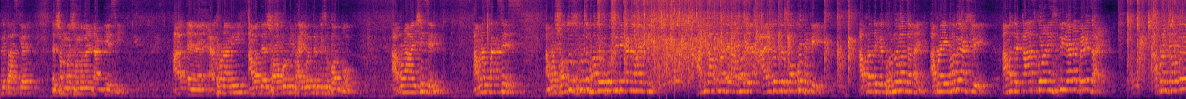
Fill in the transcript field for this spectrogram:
আজকে সংবাদ সম্মেলনে ডাক দিয়েছি। এখন আমি আমাদের সহকর্মী ভাই বোনদের কিছু বলব। আপনারা এসেছেন। আমরা সাকসেস আমরা স্বতঃস্ফূর্ত ভাবে উপস্থিত এখানে হয়েছি। আমি আপনাদের, আমাদের আয়োজকদের পক্ষ থেকে আপনাদেরকে ধন্যবাদ জানাই। আপনারা এভাবে আসলে আমাদের কাজ করার স্পিরিটটা বেড়ে যায়। আপনারা যতই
